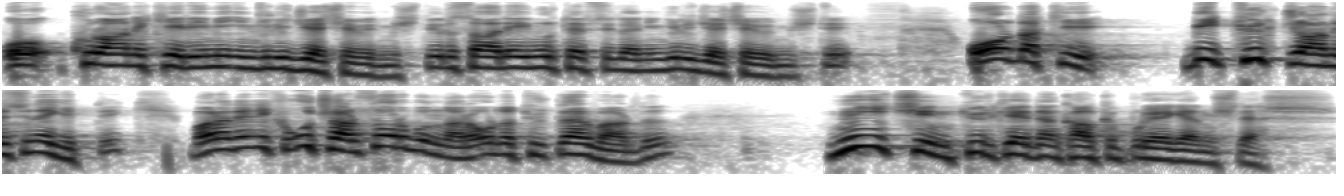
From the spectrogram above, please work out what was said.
O Kur'an-ı Kerim'i İngilizceye çevirmişti. Risale-i Nur tefsirlerini İngilizceye çevirmişti. Oradaki bir Türk camisine gittik. Bana dedi ki uçar sor bunlara. Orada Türkler vardı. Niçin Türkiye'den kalkıp buraya gelmişler?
